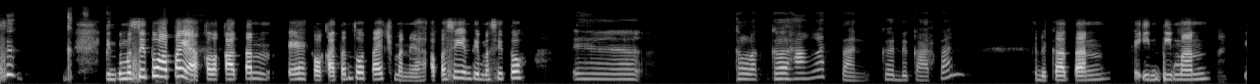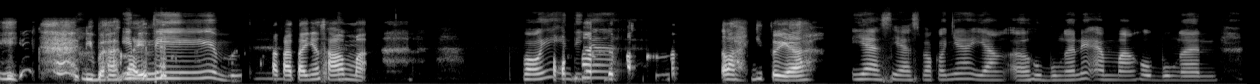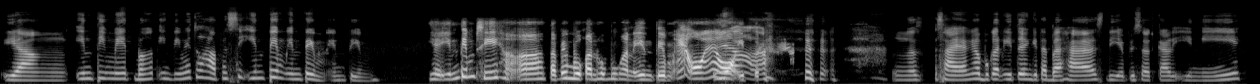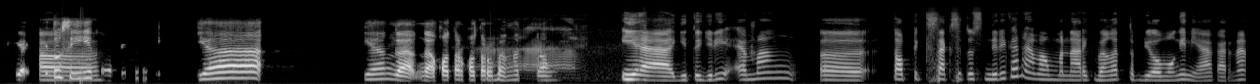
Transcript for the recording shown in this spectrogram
intimacy itu apa ya? Kelekatan, eh kelekatan tuh attachment ya. Apa sih intimacy tuh? Eh, ke- kehangatan, kedekatan, Kedekatan, keintiman. Di bahasa ini intim. kata-katanya sama. Pokoknya intinya Lah gitu ya. Yes, yes. Pokoknya yang eh, hubungannya emang hubungan yang intimate banget. Intimate tuh apa sih? Intim, intim, intim. Ya intim sih, heeh, tapi bukan hubungan intim. Eo eo Iya. itu. Sayangnya bukan itu yang kita bahas di episode kali ini. Ya, itu Eh. sih. tapi ya ya nggak nggak kotor-kotor banget lah. Iya, gitu. Jadi emang eh, topik seks itu sendiri kan emang menarik banget untuk diomongin ya, karena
